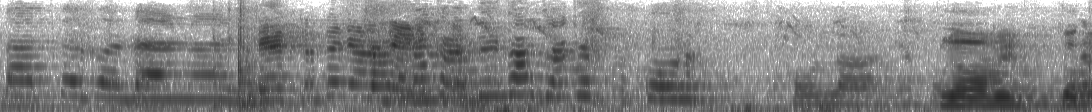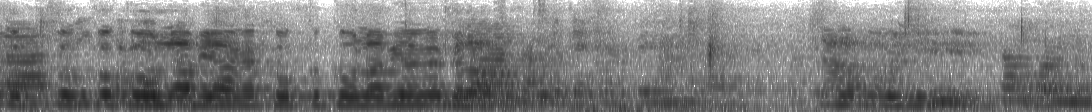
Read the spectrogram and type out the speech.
ਟਰੈਕਟਰ ਤੇ ਜਾਣਾ ਮੈਂ ਡੈਡੀ ਕਰਦੀ ਘਰ ਜਾ ਕੇ ਫੋਨ। ਖੋਲਾ ਆ ਗਿਆ। ਲਓ ਵੀ ਕੋਕੋ ਕੋਕੋ ਕੋਲਾ ਵੀ ਆ ਗਿਆ ਕੋਕੋ ਕੋਲਾ ਵੀ ਆ ਗਿਆ ਗਲਾਸ ਵੀ ਆ ਗਿਆ। ਚੱਲ ਕੋਈ ਨਹੀਂ ਚੱਲ ਕੋਈ ਨਹੀਂ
